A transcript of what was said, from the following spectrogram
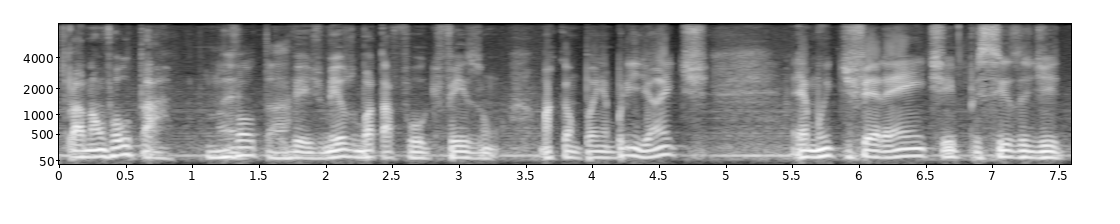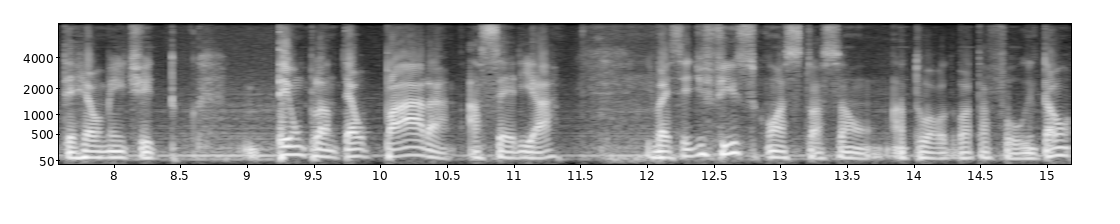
para não voltar. Não né? voltar. Eu vejo mesmo o Botafogo que fez um, uma campanha brilhante é muito diferente, precisa de ter realmente ter um plantel para a Série A. E vai ser difícil com a situação atual do Botafogo. Então,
